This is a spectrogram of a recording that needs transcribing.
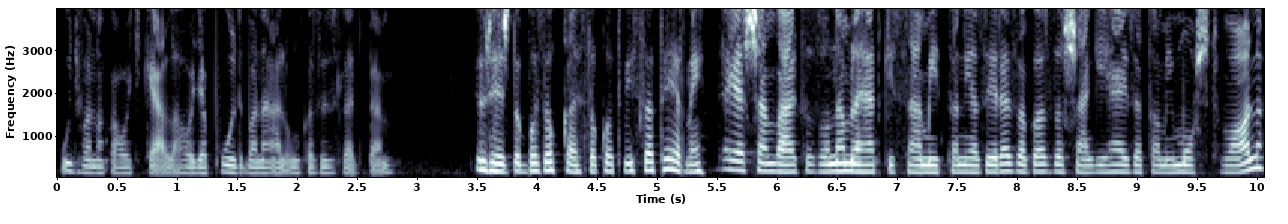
úgy vannak, ahogy kell, ahogy a pultban állunk az üzletben üres dobozokkal szokott visszatérni? Teljesen változó, nem lehet kiszámítani. Azért ez a gazdasági helyzet, ami most van,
